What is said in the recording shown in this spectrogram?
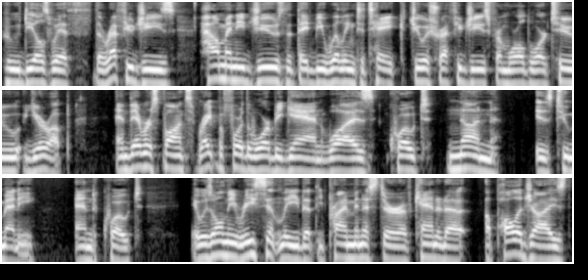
who deals with the refugees how many Jews that they'd be willing to take, Jewish refugees from World War II Europe. And their response right before the war began was, quote, none is too many, end quote. It was only recently that the Prime Minister of Canada apologized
